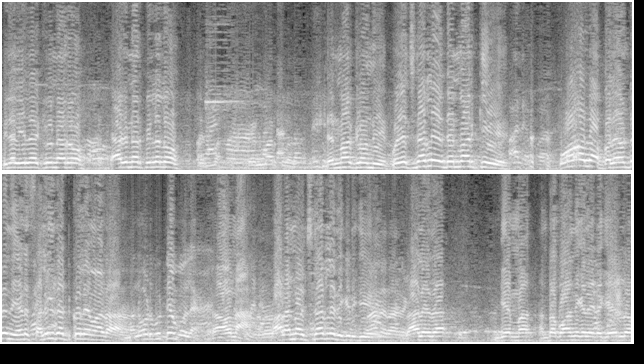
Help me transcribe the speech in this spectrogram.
పిల్లలు ఇలా ఎట్లున్నారు? ఎక్కడున్నారు పిల్లలు? డెన్మార్క్లో ఉంది. పోయి వచ్చినారు లేదు డెన్మార్క్కి పోవాలా భలే ఉంటుంది. ఏడ చలికి తట్టుకోలేమాడ పోలే. అవునా? వాళ్ళన్నా వచ్చినారు లేదు ఇక్కడికి రాలేదా? ఇంకేమ్మా? అంతా బాగుంది కదా ఇక్కడ గేర్లో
